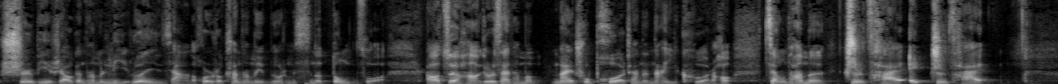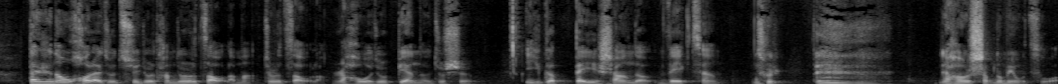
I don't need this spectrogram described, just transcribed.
势必是要跟他们理论一下的，或者说看他们有没有什么新的动作。然后最好就是在他们迈出破绽的那一刻，然后将他们制裁。哎，制裁。但是呢，我后来就去，就是他们就是走了嘛，就是走了。然后我就变得就是一个悲伤的 victim，就 是，然后什么都没有做。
